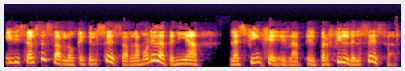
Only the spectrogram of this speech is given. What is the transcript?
y dice al César lo que es del César. La moneda tenía la esfinge, el perfil del César.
